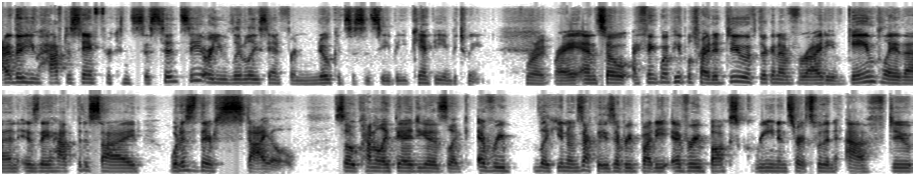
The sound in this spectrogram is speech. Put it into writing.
either you have to stand for consistency or you literally stand for no consistency, but you can't be in between. Right. right? And so I think what people try to do if they're going to have variety of gameplay then is they have to decide what is their style. So kind of like the idea is like every like you know exactly is everybody every box green and starts with an F. Do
